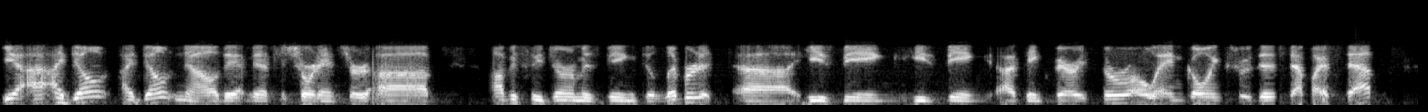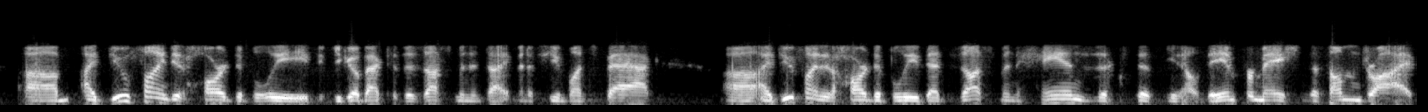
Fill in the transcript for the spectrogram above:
Yeah, I, I don't. I don't know. That's a short answer. Uh, obviously, Durham is being deliberate. Uh, he's being he's being I think very thorough and going through this step by step. Um, I do find it hard to believe if you go back to the Sussmann indictment a few months back. Uh, I do find it hard to believe that Sussmann hands the, the you know the information, the thumb drive,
